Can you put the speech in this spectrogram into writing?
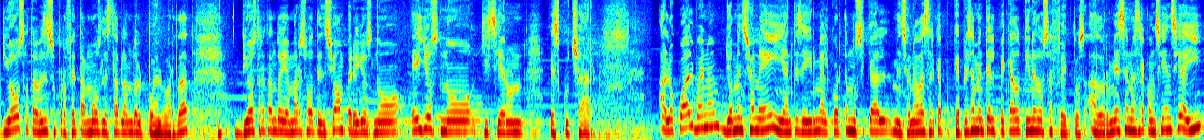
Dios a través de su profeta Amós le está hablando al pueblo, ¿verdad? Dios tratando de llamar su atención, pero ellos no, ellos no quisieron escuchar. A lo cual, bueno, yo mencioné y antes de irme al corte musical mencionaba acerca que precisamente el pecado tiene dos efectos. Adormece nuestra conciencia y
